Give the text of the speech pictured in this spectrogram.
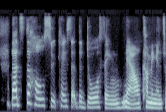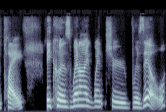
that's the whole suitcase at the door thing now coming into play. Because when I went to Brazil,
